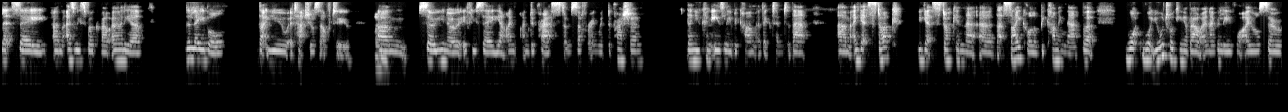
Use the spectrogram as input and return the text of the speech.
let's say, um, as we spoke about earlier, the label that you attach yourself to. Mm. Um, so, you know, if you say, yeah, I'm, I'm depressed, I'm suffering with depression then you can easily become a victim to that um, and get stuck. You get stuck in that uh, that cycle of becoming that. But what what you're talking about, and I believe what I also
